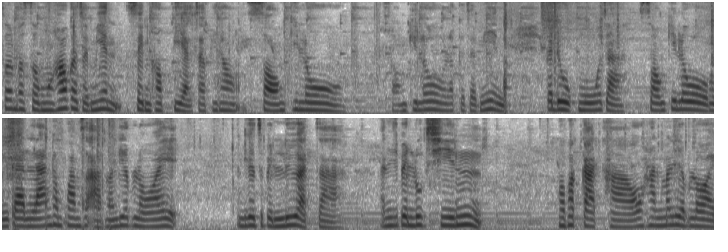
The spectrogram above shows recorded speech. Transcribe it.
ส่วนผสมของเขาก็จะมีนเส้นข้าวเปียกจ้ะพี่น้อง2กิโล2กิโลแล้วก็จะมีนกระดูกหมูจ้ะ2กิโลเหมือนกันล้างทำความสะอาดมาเรียบร้อย อันนี้ก็จะเป็นเลือดจ้ะ อันนี้จะเป็นลูกชิ้นหัวผักกาดขาวหั่นมาเรียบร้อย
